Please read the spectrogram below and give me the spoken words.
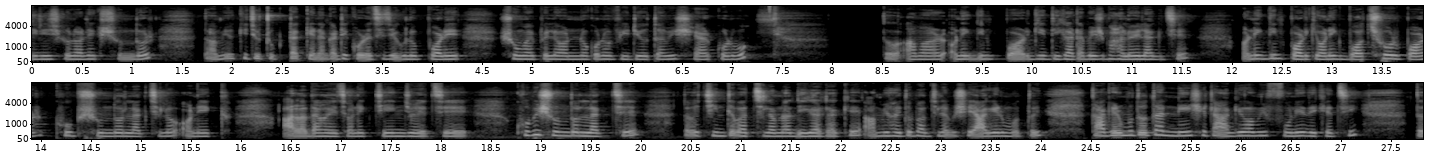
জিনিসগুলো, অনেক সুন্দর। তো আমিও কিছু টুকটাক কেনাকাটি করেছি, যেগুলো পরে সময় পেলে অন্য কোনো ভিডিওতে আমি শেয়ার করব। তো আমার অনেক দিন পর গিয়ে দীঘাটা বেশ ভালোই লাগছে। অনেক দিন পর কি, অনেক বছর পর খুব সুন্দর লাগছিল, অনেক আলাদা হয়েছে, অনেক চেঞ্জ হয়েছে, খুবই সুন্দর লাগছে। তবে চিনতে পারছিলাম না দীঘাটাকে, আমি হয়তো ভাবছিলাম সেই আগের মতোই। তো আগের মতো তো আর নেই, সেটা আগেও আমি ফোনে দেখেছি। তো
